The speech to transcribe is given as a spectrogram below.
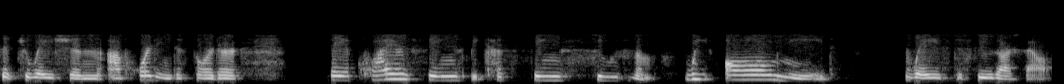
situation of hoarding disorder, they acquire things because things soothe them. We all need ways to soothe ourselves.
